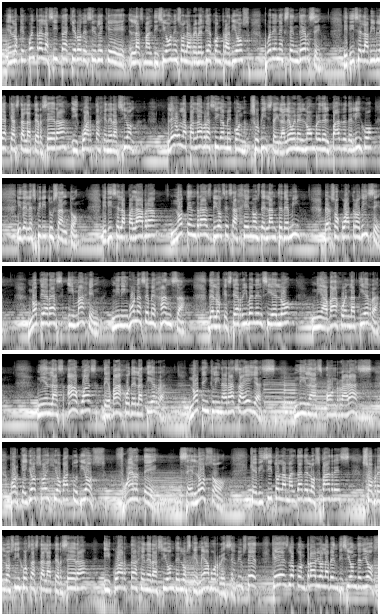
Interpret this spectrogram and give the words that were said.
En lo que encuentra la cita, quiero decirle que las maldiciones o la rebeldía contra Dios pueden extenderse. Y dice la Biblia que hasta la tercera y cuarta generación. Leo la palabra, sígame con su vista y la leo en el nombre del Padre, del Hijo y del Espíritu Santo. Y dice la palabra, no tendrás dioses ajenos delante de mí. Verso 4 dice, no te harás imagen ni ninguna semejanza de lo que esté arriba en el cielo, ni abajo en la tierra, ni en las aguas debajo de la tierra. No te inclinarás a ellas, ni las honrarás, porque yo soy Jehová tu Dios, fuerte celoso, que visito la maldad de los padres sobre los hijos hasta la tercera y cuarta generación de los que me aborrecen. Dígame usted, ¿qué es lo contrario a la bendición de Dios?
